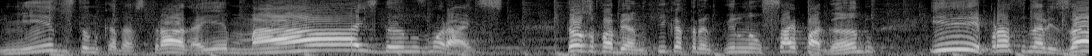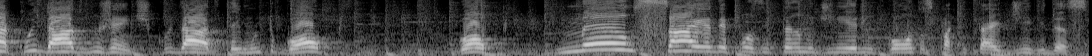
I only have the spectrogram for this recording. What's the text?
mesmo estando cadastrado, aí é mais danos morais. Então, seu Fabiano, fica tranquilo, não sai pagando e para finalizar, cuidado, viu gente? Cuidado, tem muito golpe. Golpe. Não saia depositando dinheiro em contas para quitar dívidas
